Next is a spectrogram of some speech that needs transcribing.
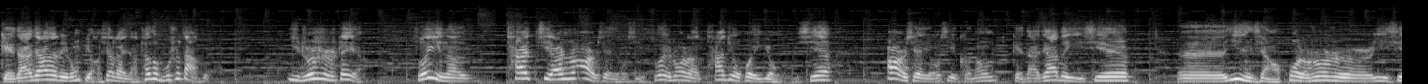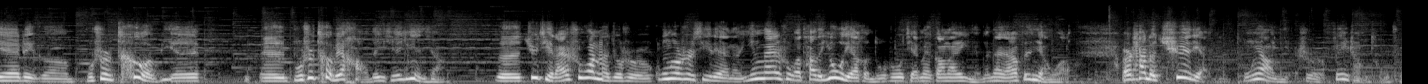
给大家的这种表现来讲，它都不是大作，一直是这样。所以呢，它既然是二线游戏，所以说呢，它就会有一些二线游戏可能给大家的一些，呃，印象，或者说是一些这个不是特别，呃，不是特别好的一些印象。呃，具体来说呢，就是工作室系列呢，应该说它的优点很突出，前面刚才已经跟大家分享过了，而它的缺点呢，同样也是非常突出，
